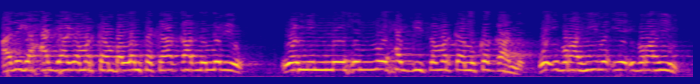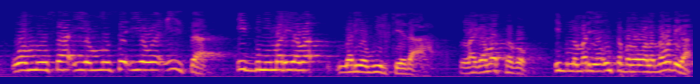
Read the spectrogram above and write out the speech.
adiga xaggaaga markaan ballanta kaa qaadnay nebiyow wa min nuuxin nuux xaggiisa markaanu ka qaadnay wa ibraahiima iyo ibraahim wa muusa iyo muuse iyo wa ciisa ibni maryama maryam wiilkeeda ah lagama tago ibna maryam inta badan waa la daba dhigaa.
